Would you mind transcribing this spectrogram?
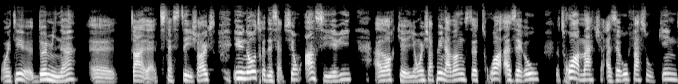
ont été dominants la dynastie Sharks. Et une autre déception en série, alors qu'ils ont échappé une avance de 3 à 0, de 3 matchs à 0 face aux Kings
